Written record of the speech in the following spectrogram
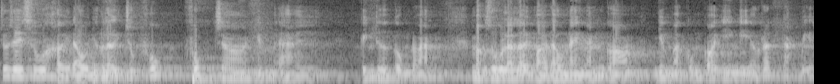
Chúa Giêsu khởi đầu những lời chúc phúc, phúc cho những ai. Kính thưa cộng đoàn, mặc dù là lời mở đầu này ngắn gọn nhưng mà cũng có ý nghĩa rất đặc biệt.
